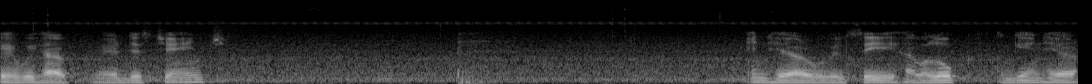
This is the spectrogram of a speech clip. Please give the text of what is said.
okay we have made this change. In here we will see have a look again here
